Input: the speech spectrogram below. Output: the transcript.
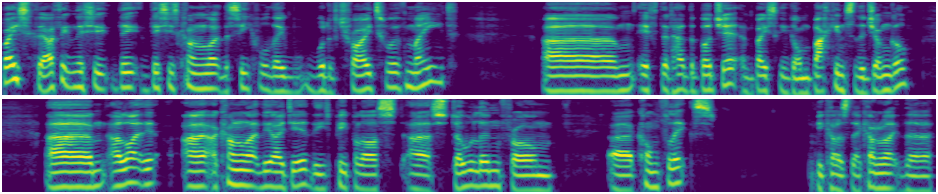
basically, I think this is the, this is kind of like the sequel they would have tried to have made um, if they'd had the budget and basically gone back into the jungle. Um, I like it. I, I kind of like the idea these people are uh, stolen from uh, conflicts because they're kind of like the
